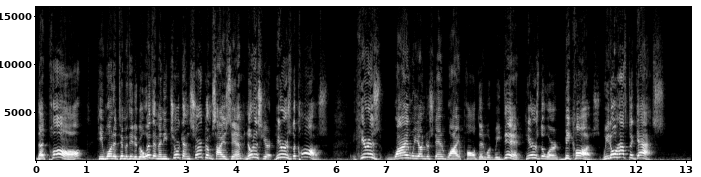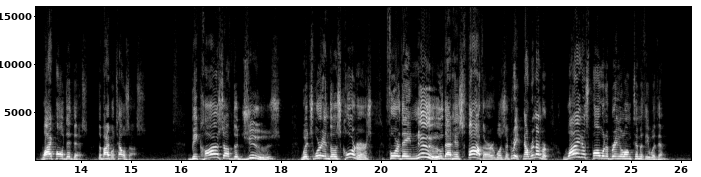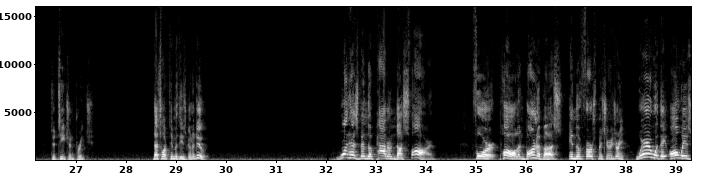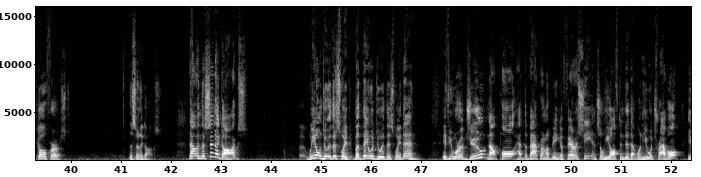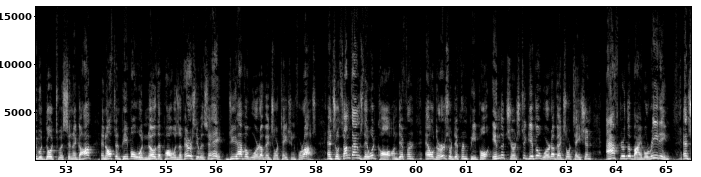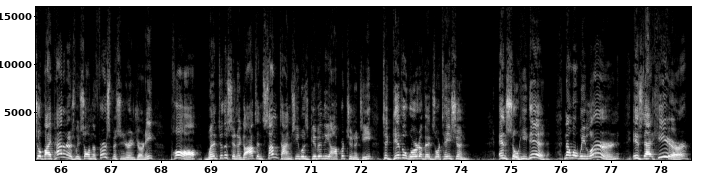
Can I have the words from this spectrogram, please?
that Paul he wanted Timothy to go with him, and he took and circumcised him. Notice here, here is the cause. Here is why we understand why Paul did what we did. Here's the word because. We don't have to guess why Paul did this. The Bible tells us. Because of the Jews which were in those quarters, for they knew that his father was a Greek. Now remember, why does Paul want to bring along Timothy with him? To teach and preach. That's what Timothy's going to do. What has been the pattern thus far for Paul and Barnabas in the first missionary journey? Where would they always go first? The synagogues. Now, in the synagogues, uh, we don't do it this way, but they would do it this way then. If you were a Jew, now Paul had the background of being a Pharisee, and so he often did that. When he would travel, he would go to a synagogue, and often people would know that Paul was a Pharisee, would say, Hey, do you have a word of exhortation for us? And so sometimes they would call on different elders or different people in the church to give a word of exhortation after the Bible reading. And so, by pattern, as we saw in the first missionary journey, Paul went to the synagogues, and sometimes he was given the opportunity to give a word of exhortation. And so he did. Now, what we learn is that here,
